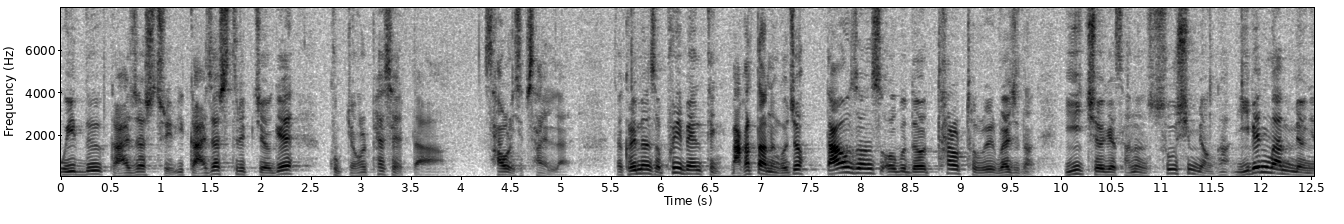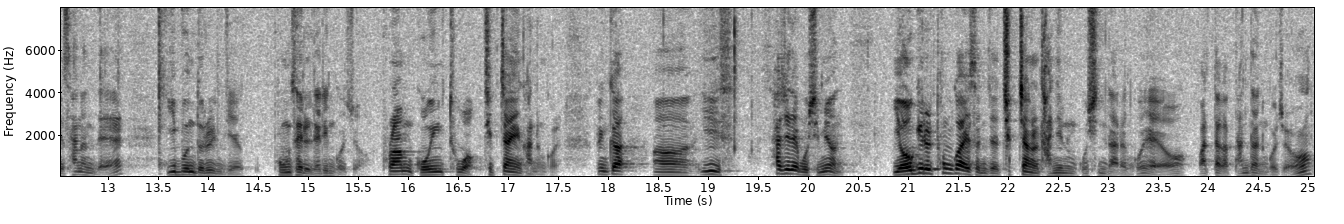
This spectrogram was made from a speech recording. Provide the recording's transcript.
with 가자 스트립. 이 가자 스트립 지역에 국경을 폐쇄했다. 4월 24일 날. 자, 그러면서 preventing 막았다는 거죠. thousands of the territory resident. 이 지역에 사는 수십 명, 한 200만 명이 사는데 이분들을 이제 봉쇄를 내린 거죠. from going to work. 직장에 가는 걸. 그러니까 어, 이 사진에 보시면 여기를 통과해서 이제 직장을 다니는 곳인다는 거예요. 왔다 갔다 한다는 거죠.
